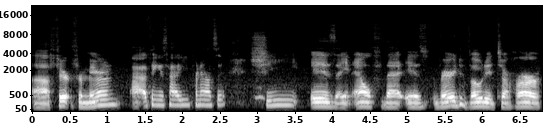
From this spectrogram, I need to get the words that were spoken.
Uh, Marin, I think is how you pronounce it. She is an elf that is very devoted to her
